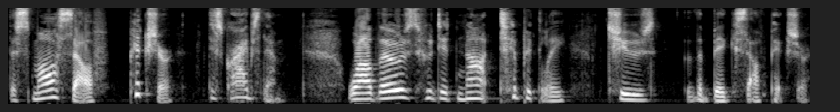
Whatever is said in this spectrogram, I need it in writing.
the small self picture describes them, while those who did not typically choose the big self picture.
